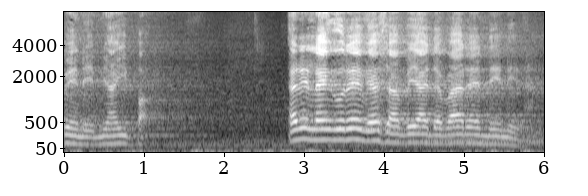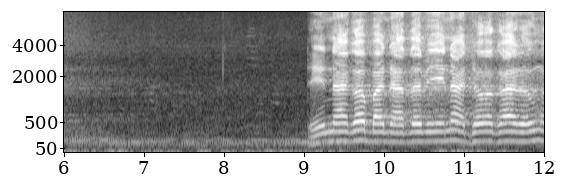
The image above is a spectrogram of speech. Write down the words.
ပင်တွေအများကြီးပေါက်။အဲ့ဒီလှိုင်ကူတဲ့မြတ်စွာဘုရားတပါးတည်းနေနေတာ။ ဒေနာကောပတ္တသဗ္ဗေနထောအခါရုံက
